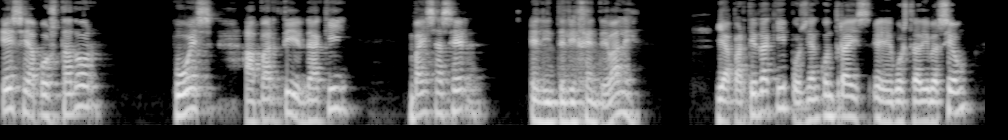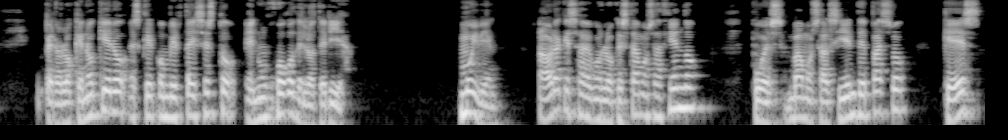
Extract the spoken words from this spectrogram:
ese apostador, pues a partir de aquí vais a ser el inteligente, ¿vale? Y a partir de aquí, pues ya encontráis eh, vuestra diversión, pero lo que no quiero es que convirtáis esto en un juego de lotería. Muy bien, ahora que sabemos lo que estamos haciendo, pues vamos al siguiente paso, que es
